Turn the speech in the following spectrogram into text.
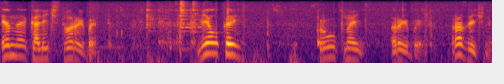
энное количество рыбы. Мелкой, крупной рыбы. Различной.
